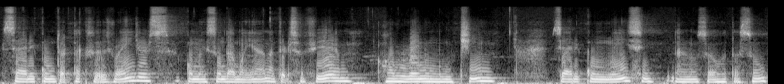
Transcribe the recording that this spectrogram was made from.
Série contra Texas Rangers, começando amanhã, na terça-feira. Rob Ray no montinho. Série com o Ace na nossa rotação.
